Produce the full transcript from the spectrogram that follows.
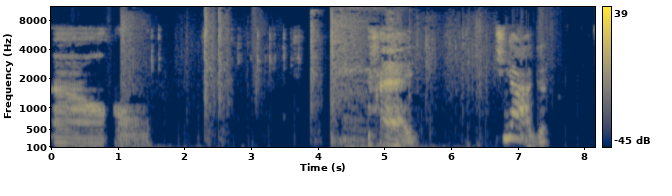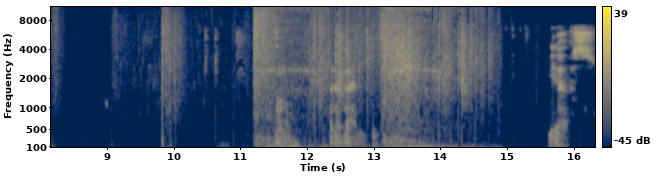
Eee. Hej! Jak? Dobra. Reventy. Yes.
